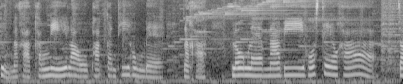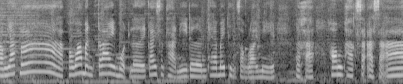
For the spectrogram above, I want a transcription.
ถึงนะคะ ครั้งนี้เราพักกันที่ฮงแดนะคะ โรงแรมนาบีโฮสเทลค่ะ จองยากมาก เพราะว่ามันใกล้หมดเลยใกล้สถานีเดินแค่ไม่ถึง 200 เมตรนะคะ ห้องพักสะอาดสะอ้า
